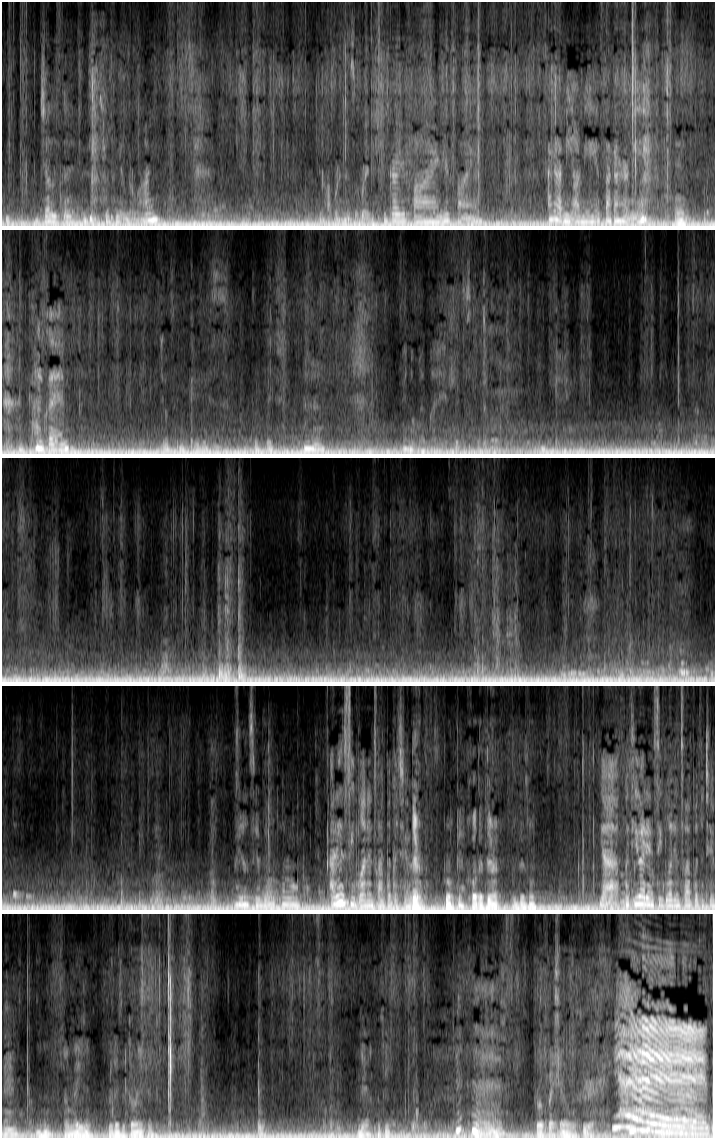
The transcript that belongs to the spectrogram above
Joe's good. This should be in the line. You're hovering this already. Girl, you're fine. You're fine. I got meat on me. It's not gonna hurt me. Mm. I'm good. Just in case. The fish. Mm-hmm. I know it, but it's okay. I don't see a blood. Oh. I didn't see blood until I put the tube. There. in. Boom. Hold it there with this one. Yeah, with you, I didn't see blood until I put the tube in. Mm-hmm. Amazing. Release the tourniquet. Yeah, that's good. Yes. Professional here. Yes.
